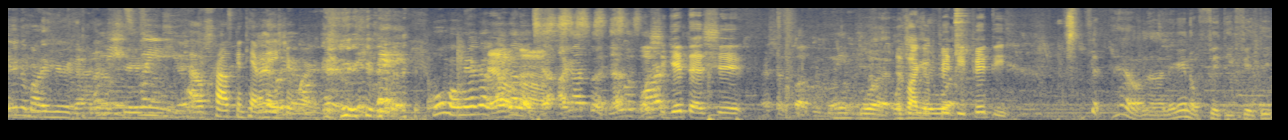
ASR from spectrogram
Ain't nobody here got Let me shit. explain to you how cross contamination works. Cool, homie. I got, I Hell got, no. a, I got the Devil's Once bar. you get that shit, That shit's fucking clean. What? it's What like a mean, what? 50-50. Hell no, nigga. Ain't no 50 50.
